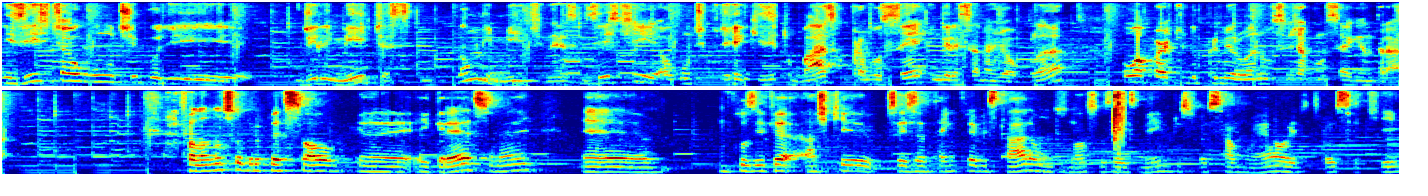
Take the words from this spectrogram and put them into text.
existe algum tipo de, de limite, assim, não limite, né? Existe algum tipo de requisito básico para você ingressar na Geoplan? Ou a partir do primeiro ano você já consegue entrar? Falando sobre o pessoal é, egresso, né? É, inclusive, acho que vocês até entrevistaram um dos nossos ex-membros, foi Samuel, ele trouxe aqui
